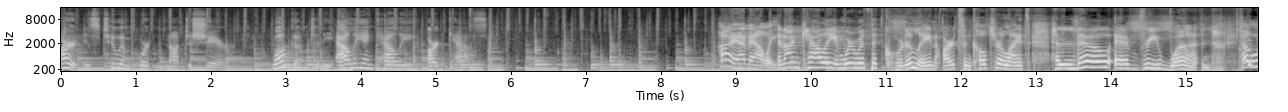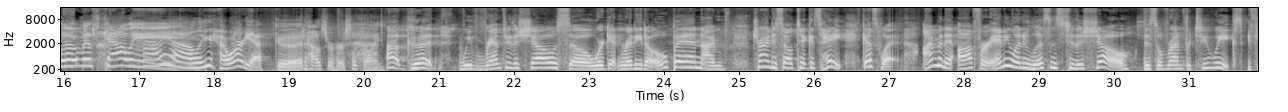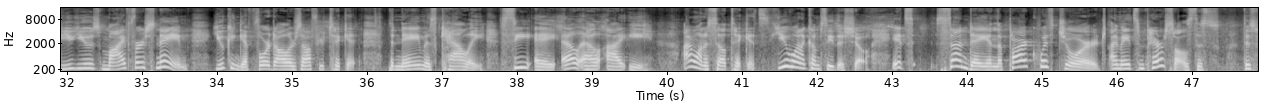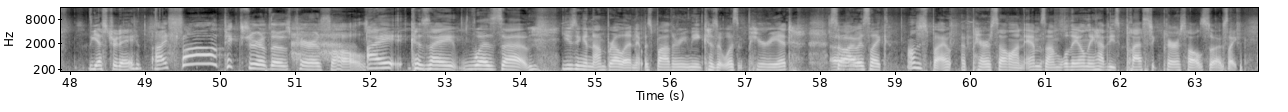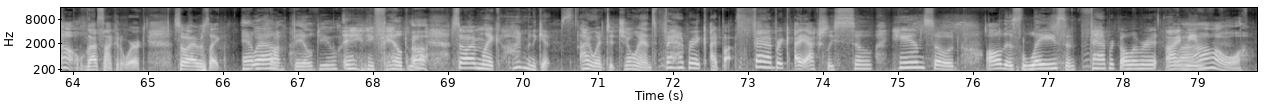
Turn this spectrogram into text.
Art is too important not to share. Welcome to the Allie and Callie Artcast. Hi, I'm Allie. And I'm Callie, and we're with the Coeur d'Alene Arts and Culture Alliance. Hello, everyone. Hello, Miss Callie. Hi, Allie. How are you? Good. How's rehearsal going? Uh, good. We've ran through the show, so we're getting ready to open. I'm trying to sell tickets. Hey, guess what? I'm going to offer anyone who listens to this show, this will run for two weeks. If you use my first name, you can get $4 off your ticket. The name is Callie, C A L L I E. I want to sell tickets. You want to come see this show. It's Sunday in the park with George. I made some parasols this this yesterday. I saw a picture of those parasols. I because I was um, using an umbrella and it was bothering me because it wasn't period. So I Oh. was like, I'll just buy a parasol on Amazon. Well, they only have these plastic parasols, so I was like, Oh. well, that's not going to work. So I was like, Amazon well, failed you. eh, they failed me. Ugh. So I'm like, I'm gonna get. I went to Joanne's Fabric. I bought fabric. I actually sew, hand sewed all this lace and fabric all over it. I mean.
